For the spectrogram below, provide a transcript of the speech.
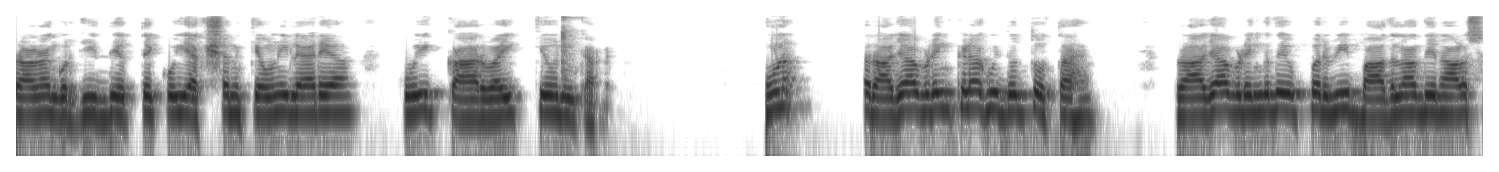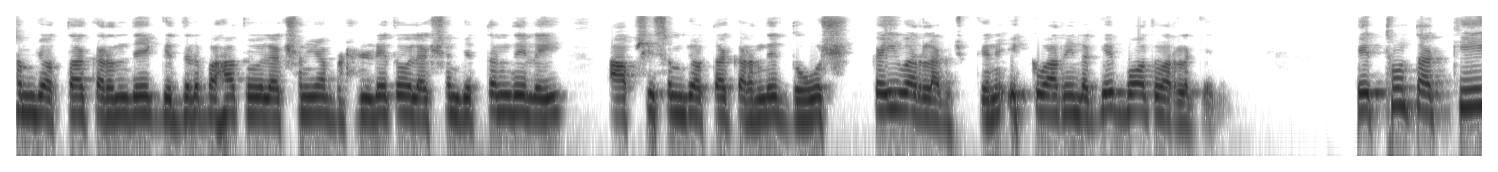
ਰਾਣਾ ਗੁਰਜੀਤ ਦੇ ਉੱਤੇ ਕੋਈ ਐਕਸ਼ਨ ਕਿਉਂ ਨਹੀਂ ਲੈ ਰਿਹਾ? ਕੋਈ ਕਾਰਵਾਈ ਕਿਉਂ ਨਹੀਂ ਕਰ ਰਿਹਾ? ਹੁਣ ਰਾਜਾ ਵੜਿੰਗ ਕਿਹੜਾ ਕੋਈ ਦੁੱਧ ਧੋਤਾ ਹੈ? ਰਾਜਾ ਵੜਿੰਗ ਦੇ ਉੱਪਰ ਵੀ ਬਾਦਲਾਂ ਦੇ ਨਾਲ ਸਮਝੌਤਾ ਕਰਨ ਦੇ ਗਿੱਦੜਬਾਹਾ ਤੋਂ ਇਲੈਕਸ਼ਨ ਜਾਂ ਬਠਿੰਡੇ ਤੋਂ ਇਲੈਕਸ਼ਨ ਜਿੱਤਣ ਦੇ ਲਈ ਆਪਸੀ ਸਮਝੌਤਾ ਕਰਨ ਦੇ ਦੋਸ਼ ਕਈ ਵਾਰ ਲੱਗ ਚੁੱਕੇ ਨੇ, ਇੱਕ ਵਾਰ ਨਹੀਂ ਲੱਗੇ, ਬਹੁਤ ਵਾਰ ਲੱਗੇ ਨੇ। ਇੱਥੋਂ ਤੱਕ ਕਿ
